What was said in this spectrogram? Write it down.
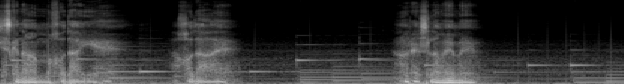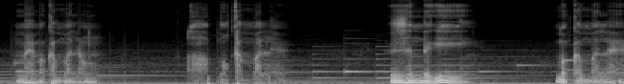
जिसका नाम खुदाई है। खुदा है। और इस लम्हे में मैं मुकम्मल हूँ। आप मुकम्मल हैं। ज़िंदगी मुकम्मल है।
